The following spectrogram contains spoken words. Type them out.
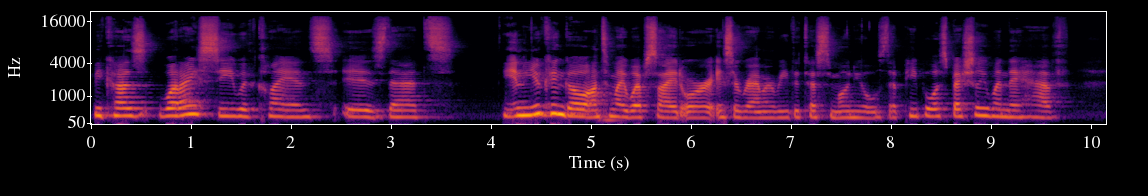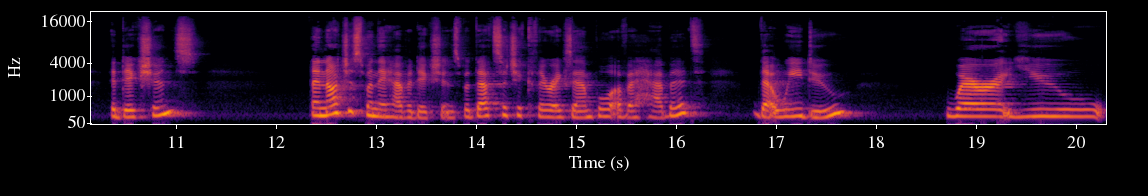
Because what I see with clients is that, and you can go onto my website or Instagram and read the testimonials that people, especially when they have addictions, and not just when they have addictions, but that's such a clear example of a habit that we do where you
